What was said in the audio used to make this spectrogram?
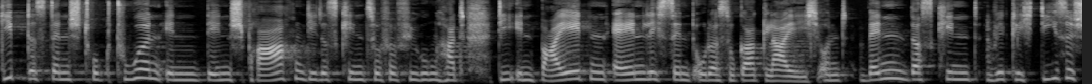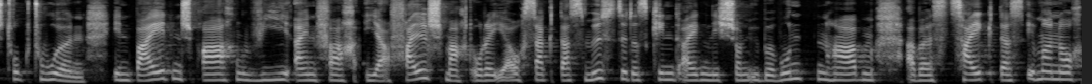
gibt es denn Strukturen in den Sprachen, die das Kind zur Verfügung hat, die in beiden ähnlich sind oder sogar gleich. Und wenn das Kind wirklich diese Strukturen in beiden Sprachen wie einfach ja falsch macht oder ihr auch sagt, das müsste das Kind eigentlich schon überwunden haben, aber es zeigt das immer noch,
